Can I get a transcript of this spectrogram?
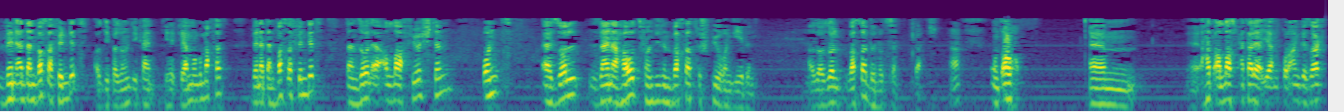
wenn er dann Wasser findet, also die Person, die, kein, die Thermung gemacht hat, wenn er dann Wasser findet, dann soll er Allah fürchten und er soll seine Haut von diesem Wasser zu spüren geben. Also er soll Wasser benutzen. Ja? Und auch ähm, hat Allah ja im Koran gesagt,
